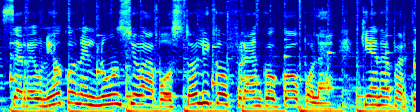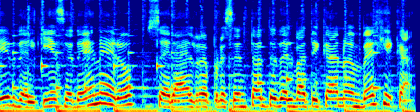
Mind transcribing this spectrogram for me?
se reunió con el nuncio apostólico Franco Coppola, quien a partir del 15 de enero será el representante del Vaticano en Bélgica.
